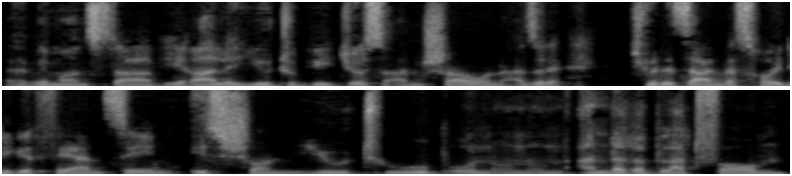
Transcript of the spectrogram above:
äh, wenn wir uns da virale YouTube-Videos anschauen, also ich würde sagen, das heutige Fernsehen ist schon YouTube und, und, und andere Plattformen.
